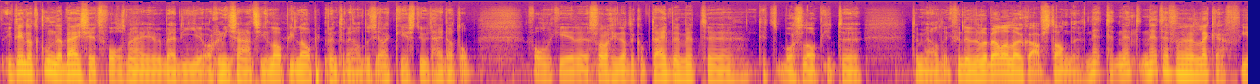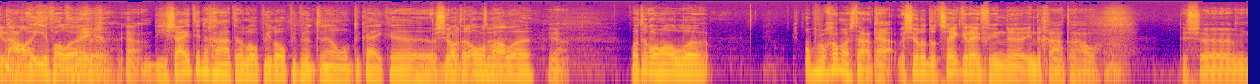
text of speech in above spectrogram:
ik denk dat Koen daarbij zit volgens mij bij die organisatie. Lopilopi.nl. Dus elke keer stuurt hij dat op. Volgende keer eh, zorg ik dat ik op tijd ben met eh, dit bosloopje te, te melden. Ik vind het wel een leuke afstanden. Net, net, net even lekker. 4,5 Nou, in ieder geval 9. Ja. die site in de gaten, loopieloopie.nl, om te kijken wat er dat, allemaal, Ja. wat er allemaal op het programma staat. ja, we zullen dat zeker even in de, in de gaten houden. Dus ehm,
